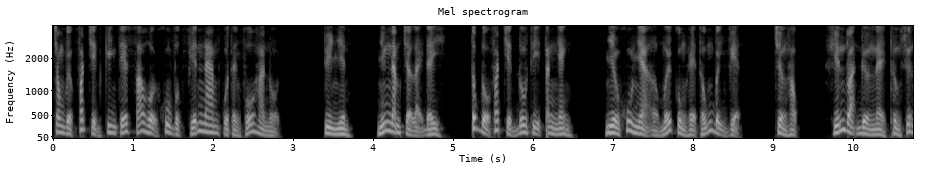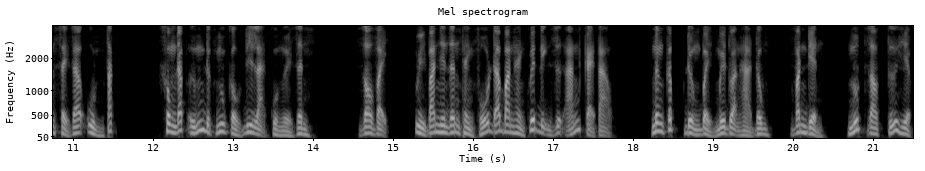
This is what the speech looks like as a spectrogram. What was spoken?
trong việc phát triển kinh tế xã hội khu vực phía Nam của thành phố Hà Nội. Tuy nhiên, những năm trở lại đây, tốc độ phát triển đô thị tăng nhanh, nhiều khu nhà ở mới cùng hệ thống bệnh viện, trường học, khiến đoạn đường này thường xuyên xảy ra ùn tắc, không đáp ứng được nhu cầu đi lại của người dân. Do vậy, Ủy ban nhân dân thành phố đã ban hành quyết định dự án cải tạo, nâng cấp đường 70 đoạn Hà Đông, Văn Điển, nút giao Tứ Hiệp.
